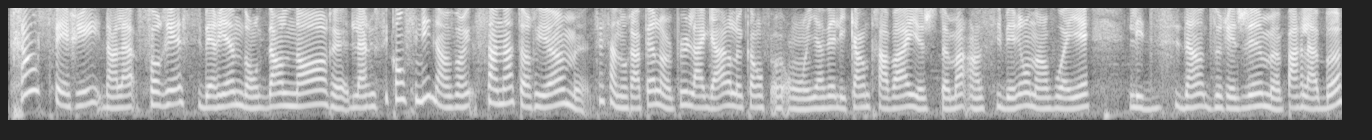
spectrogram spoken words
transférés dans la forêt sibérienne, donc dans le nord euh, de la Russie, confinés dans un sanatorium. Tu sais, ça nous rappelle un peu la guerre, là, quand on, il y avait les camps de travail justement en Sibérie, on envoyait les dissidents du régime par là-bas.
